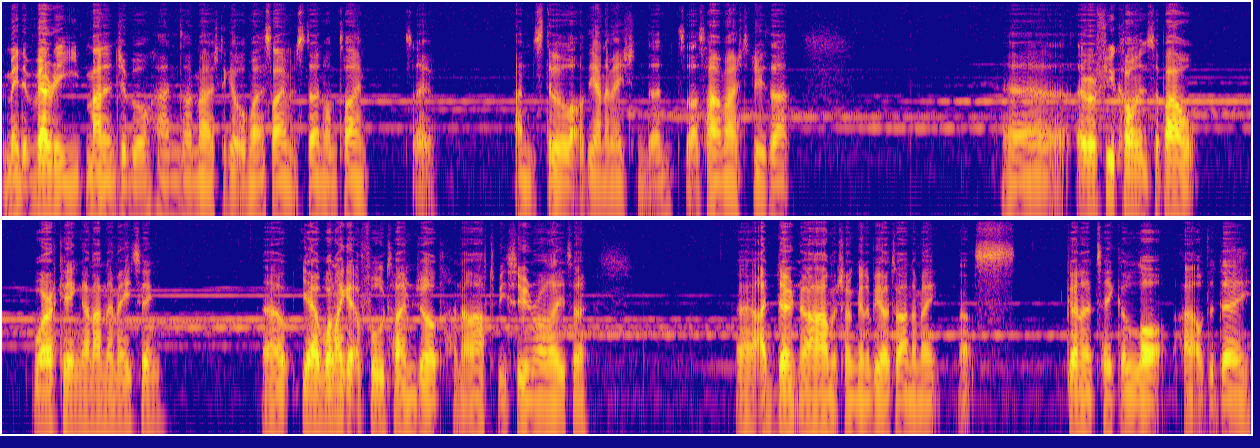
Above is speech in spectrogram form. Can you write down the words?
It made it very manageable, and I managed to get all my assignments done on time. So, and still a lot of the animation done. So that's how I managed to do that. Uh, there were a few comments about working and animating. Uh, yeah, when I get a full-time job, and I'll have to be sooner or later, uh, I don't know how much I'm going to be able to animate. That's going to take a lot out of the day,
